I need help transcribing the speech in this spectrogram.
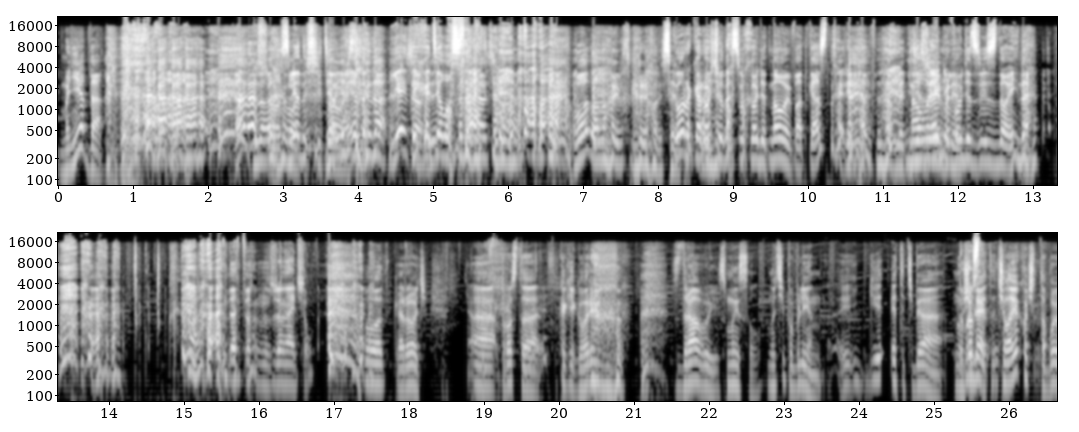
Мне да. Хорошо, Ну, следующая вот. тема. Ну, да, я это и хотел да, узнать. Вот оно и вскрылось. Скоро, короче, у нас выходит новый подкаст, ребят, Да, где Женя будет звездой. Да, Да, то он уже начал. Вот, короче. А, просто, как я говорю, здравый смысл. Ну, типа, блин, э, это тебя ну, ущемляет. просто- Человек хочет тобой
